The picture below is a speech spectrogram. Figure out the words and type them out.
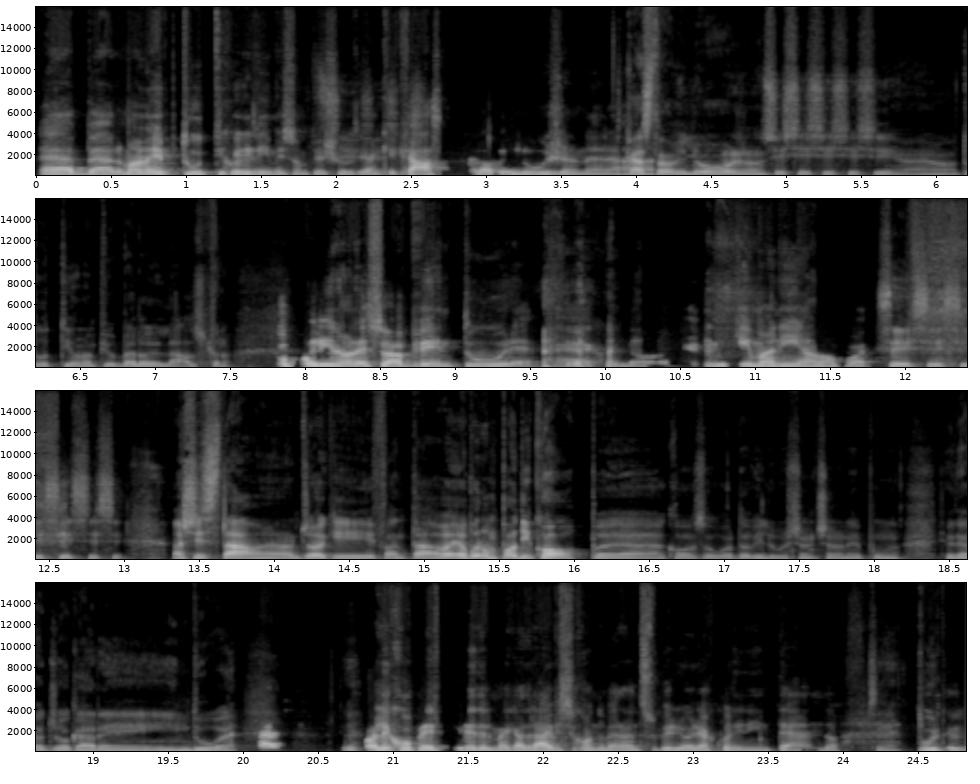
È bello, ma a me tutti quelli lì mi sono piaciuti, sì, anche sì, Castle sì. of Illusion. Era... Castle of Illusion, sì, sì, sì, sì, sì, erano tutti uno più bello dell'altro. Topolino le sue avventure, eh, quello, Mickey maniaco poi. Sì, sì, sì, sì, sì, sì. Ma ci stavano, erano giochi fantastici. E pure un po' di coop, eh, cosa, World of Illusion, c'erano dei punti, si poteva giocare in due. Eh, poi le copertine del Mega Drive secondo me erano superiori a quelle Nintendo. Sì. Pur-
